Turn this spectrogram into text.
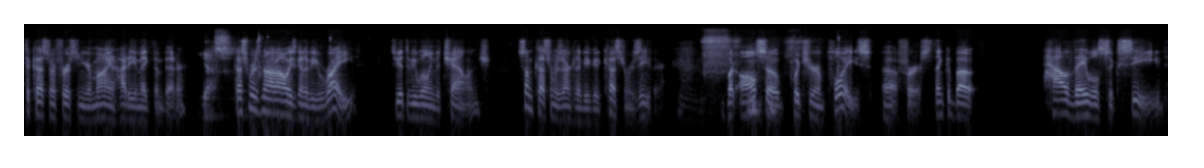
the customer first in your mind. How do you make them better? Yes. Customer's not always going to be right, so you have to be willing to challenge. Some customers aren't going to be good customers either. But also put your employees uh, first. Think about how they will succeed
